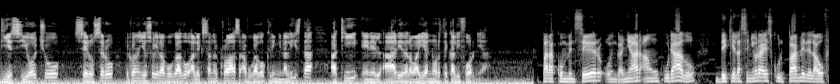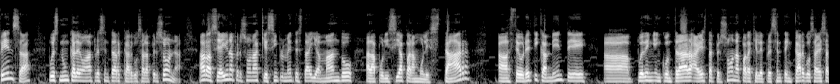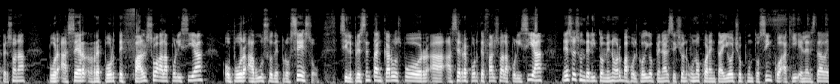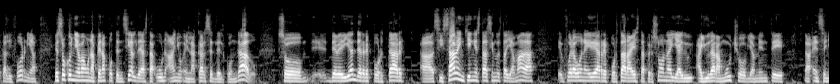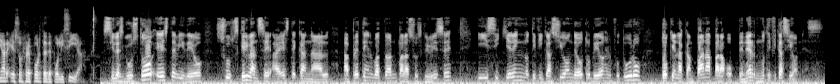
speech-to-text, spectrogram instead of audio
1-800-530-1800. Recuerden, yo soy el abogado Alexander Cross, abogado criminalista aquí en el área de la Bahía Norte, California. para convencer o engañar a un jurado de que la señora es culpable de la ofensa, pues nunca le van a presentar cargos a la persona. Ahora, si hay una persona que simplemente está llamando a la policía para molestar, ah, teóricamente ah, pueden encontrar a esta persona para que le presenten cargos a esa persona por hacer reporte falso a la policía o por abuso de proceso. Si le presentan cargos por ah, hacer reporte falso a la policía, eso es un delito menor bajo el Código Penal sección 148.5 aquí en el estado de California. Eso conlleva una pena potencial de hasta un año en la cárcel del condado. So, eh, deberían de reportar, ah, si saben quién está haciendo esta llamada, fuera buena idea reportar a esta persona y ayu- ayudará mucho, obviamente, a enseñar esos reportes de policía. Si les gustó este video, suscríbanse a este canal, aprieten el botón para suscribirse y si quieren notificación de otros videos en el futuro, toquen la campana para obtener notificaciones.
